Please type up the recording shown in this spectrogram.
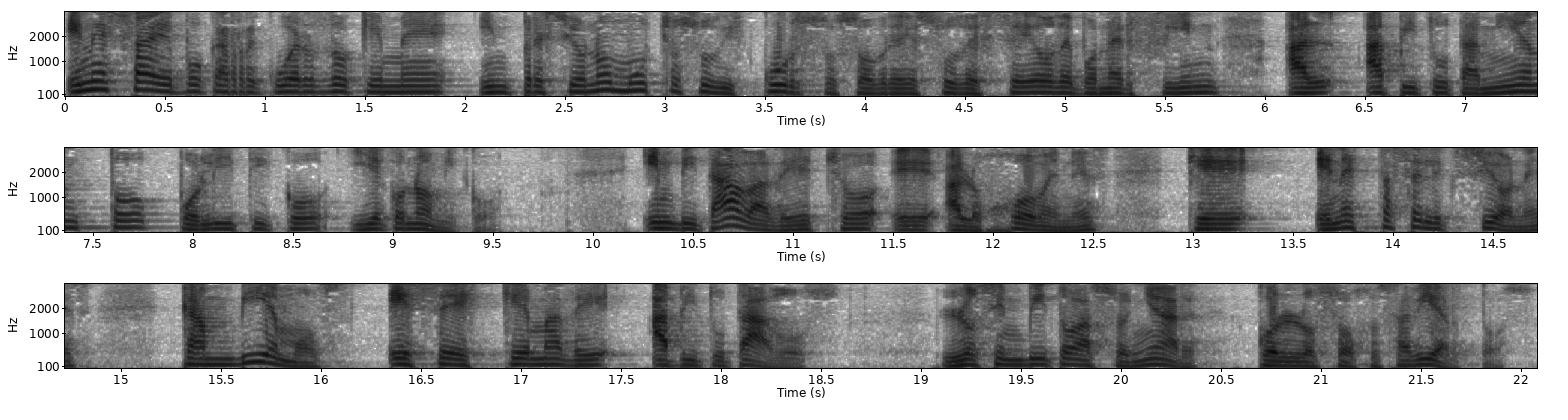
En esa época recuerdo que me impresionó mucho su discurso sobre su deseo de poner fin al apitutamiento político y económico. Invitaba, de hecho, eh, a los jóvenes que en estas elecciones cambiemos ese esquema de apitutados. Los invito a soñar con los ojos abiertos.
